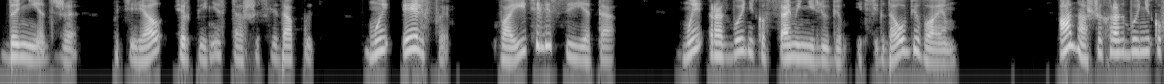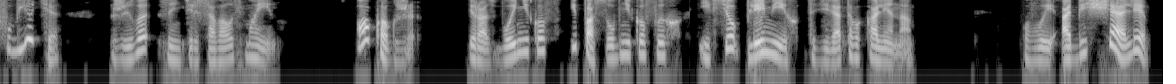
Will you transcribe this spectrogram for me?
«Да нет же!» – потерял терпение старший следопыт. «Мы эльфы, воители света. Мы разбойников сами не любим и всегда убиваем». «А наших разбойников убьете?» – живо заинтересовалась Маин. «А как же? И разбойников, и пособников их, и все племя их до девятого колена». «Вы обещали!» –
